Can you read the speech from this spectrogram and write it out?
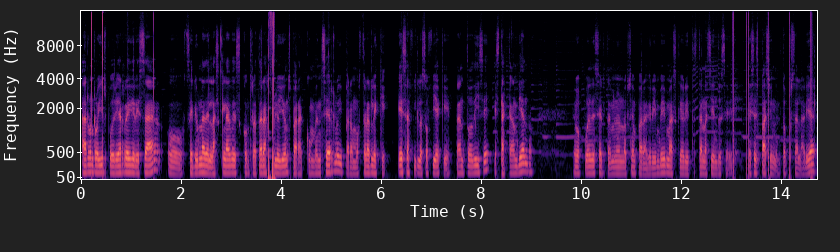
Aaron Rodgers podría regresar o sería una de las claves contratar a Julio Jones para convencerlo y para mostrarle que esa filosofía que tanto dice está cambiando. Puede ser también una opción para Green Bay, más que ahorita están haciendo ese, ese espacio en el top salarial.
